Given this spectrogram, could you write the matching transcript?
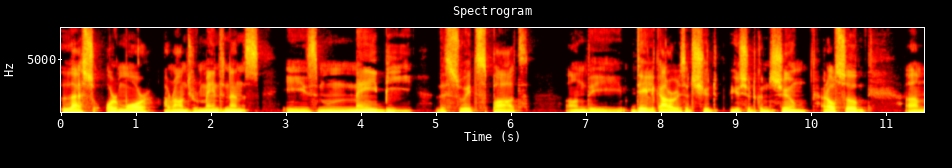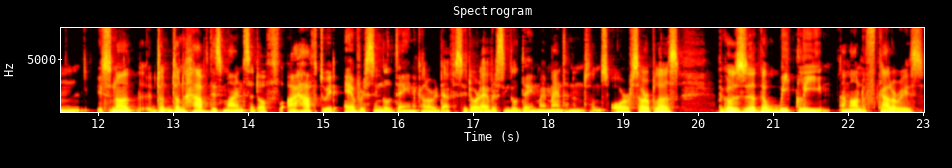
less or more around your maintenance is maybe the sweet spot on the daily calories that should you should consume. And also um, it's not don't, don't have this mindset of i have to eat every single day in a calorie deficit or every single day in my maintenance or surplus because uh, the weekly amount of calories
